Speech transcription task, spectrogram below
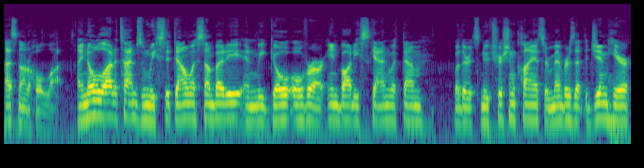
That's not a whole lot. I know a lot of times when we sit down with somebody and we go over our InBody scan with them, whether it's nutrition clients or members at the gym here,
